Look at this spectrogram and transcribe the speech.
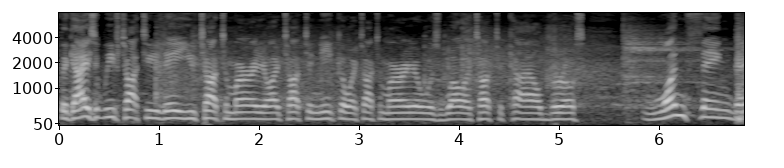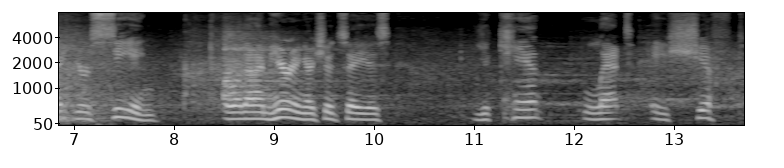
the guys that we've talked to today, you talked to Mario, I talked to Nico, I talked to Mario as well, I talked to Kyle Burroughs. One thing that you're seeing, or that I'm hearing, I should say, is you can't let a shift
